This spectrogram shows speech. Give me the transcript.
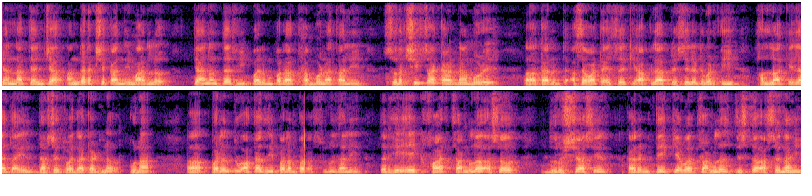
यांना त्यांच्या अंगरक्षकांनी मारलं त्यानंतर ही परंपरा थांबवण्यात आली. सुरक्षेच्या कारणामुळे कारण असं वाटायचं की आपल्या प्रेसिडेंटवरती हल्ला केला जाईल दहशतवादाकडनं पुन्हा. परंतु आता जी परंपरा सुरू झाली तर हे एक फार चांगलं असं दृश्य असेल कारण ते केवळ चांगलंच दिसतं असं नाही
